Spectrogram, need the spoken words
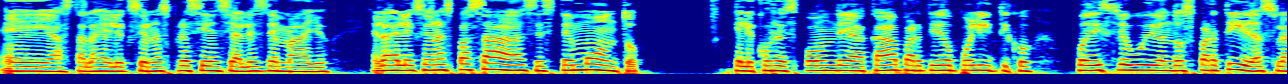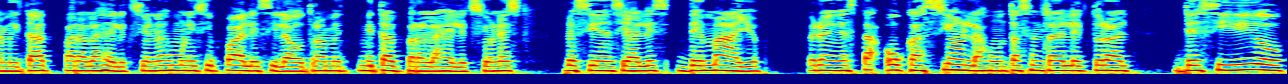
eh, hasta las elecciones presidenciales de mayo. En las elecciones pasadas, este monto que le corresponde a cada partido político fue distribuido en dos partidas, la mitad para las elecciones municipales y la otra mitad para las elecciones presidenciales de mayo. Pero en esta ocasión la Junta Central Electoral decidió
